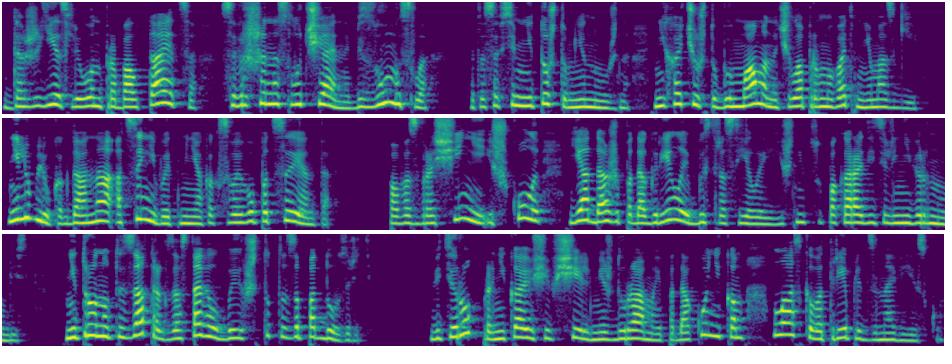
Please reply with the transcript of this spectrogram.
Даже если он проболтается совершенно случайно, без умысла, это совсем не то, что мне нужно. Не хочу, чтобы мама начала промывать мне мозги. Не люблю, когда она оценивает меня как своего пациента. По возвращении из школы я даже подогрела и быстро съела яичницу, пока родители не вернулись. Нетронутый завтрак заставил бы их что-то заподозрить. Ветерок, проникающий в щель между рамой и подоконником, ласково треплет занавеску.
